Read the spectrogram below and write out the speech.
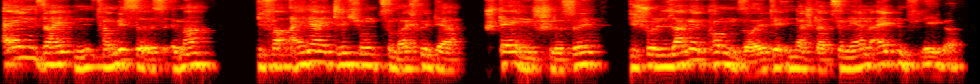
allen Seiten vermisse, ist immer die Vereinheitlichung zum Beispiel der Stellenschlüssel die schon lange kommen sollte in der stationären Altenpflege.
